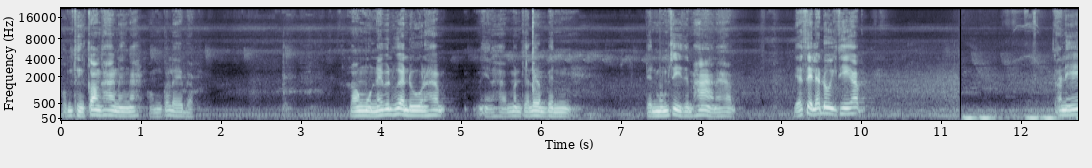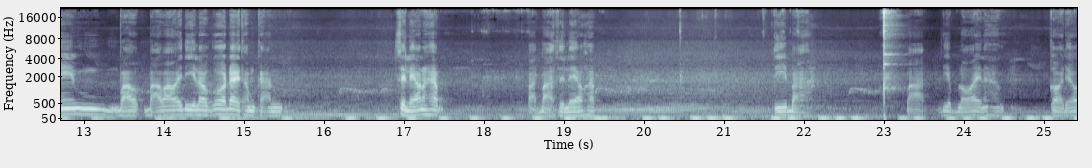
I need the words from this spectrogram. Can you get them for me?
ผมถือกล้องข้างหนึ่งนะ ผมก็เลยแบบ ลองหมุนให้เพื่อนๆดูนะครับ นี่นะครับ มันจะเริ่มเป็นเป็นมุมสี่สิบห้านะครับ เดี๋ยวเสร็จแล้วดูอีกทีครับ ตอนนี้บาวบาวไอดีเราก็ได้ทำการเสร็จแล้วนะครับ ปาดบาเสร็จแล้วครับ ตีบ่า ปาดเรียบร้อยนะครับ ก็เดี๋ยว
